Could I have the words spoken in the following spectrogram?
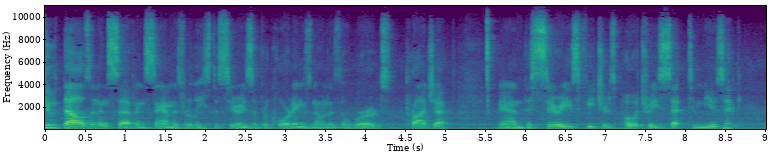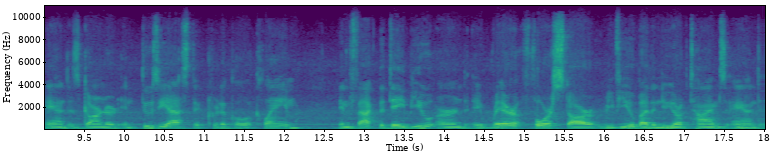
2007, Sam has released a series of recordings known as the Words Project. And this series features poetry set to music and has garnered enthusiastic critical acclaim. In fact, the debut earned a rare four star review by the New York Times, and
